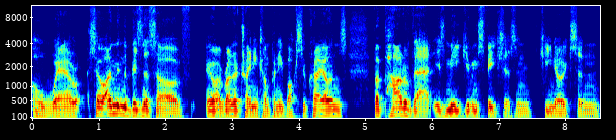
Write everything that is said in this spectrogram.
aware, so I'm in the business of, you know, I run a training company, Box of Crayons, but part of that is me giving speeches and keynotes and,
